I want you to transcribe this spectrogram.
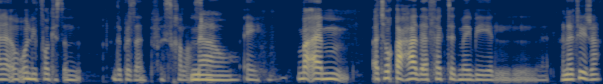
أنا I'm only focused on the present بس خلاص. ناو إيه ما أم... أتوقع هذا affected maybe ال... النتيجة.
